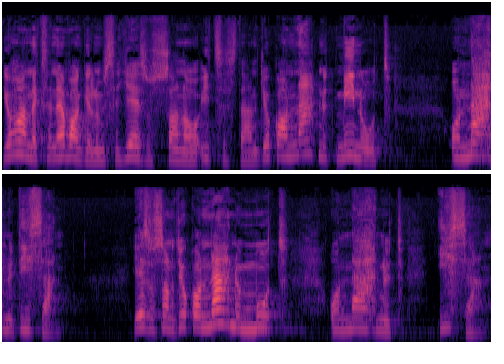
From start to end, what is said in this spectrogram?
Johanneksen evankeliumissa Jeesus sanoo itsestään, että joka on nähnyt minut, on nähnyt isän. Jeesus sanoo, että joka on nähnyt mut, on nähnyt isän.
